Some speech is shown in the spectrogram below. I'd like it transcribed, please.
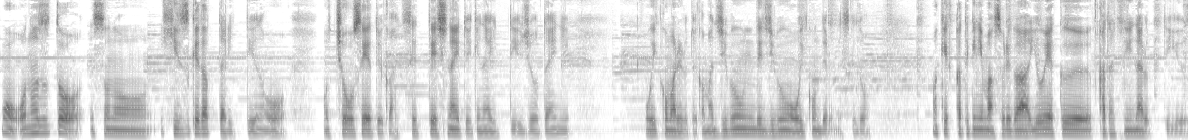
もうおのずと、その日付だったりっていうのを、もう調整というか設定しないといけないっていう状態に追い込まれるというか、まあ自分で自分を追い込んでるんですけど、まあ結果的にまあそれがようやく形になるっていう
